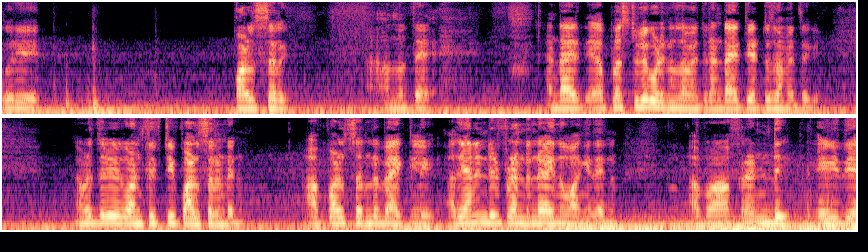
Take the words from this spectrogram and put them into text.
ഒരു പൾസർ അന്നത്തെ രണ്ടായിരത്തി പ്ലസ് ടുവിൽ കൊടുക്കുന്ന സമയത്ത് രണ്ടായിരത്തി എട്ട് സമയത്തൊക്കെ. ഒരു വൺ ഫിഫ്റ്റി പൾസർ ഉണ്ടായിരുന്നു ആ പൾസറിന്റെ ബാക്കിൽ അത് ഞാൻ എന്റെ ഒരു ഫ്രണ്ടിന്റെ കയ്യിൽ നിന്ന് വാങ്ങിയതായിരുന്നു. അപ്പോൾ ആ ഫ്രണ്ട് എഴുതിയ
